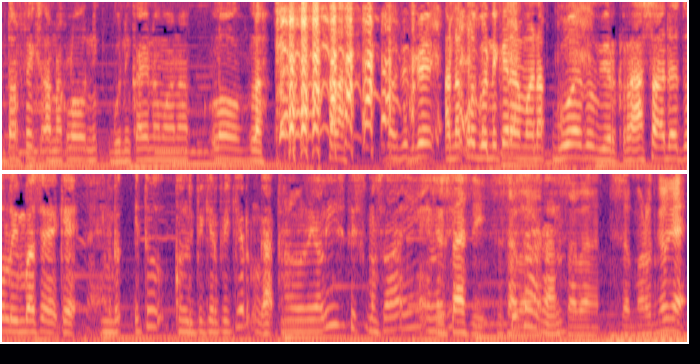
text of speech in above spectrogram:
ntar fix anak lo gue nikahin sama anak lo. Lah salah. Maksud gue anak lo gue nikahin sama anak gue tuh biar kerasa ada tuh limbasnya. Kayak menurut itu kalau dipikir-pikir nggak terlalu realistis masalahnya ini susah sih susah, Susah banget kan? susah banget. Susah. Menurut gue kayak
